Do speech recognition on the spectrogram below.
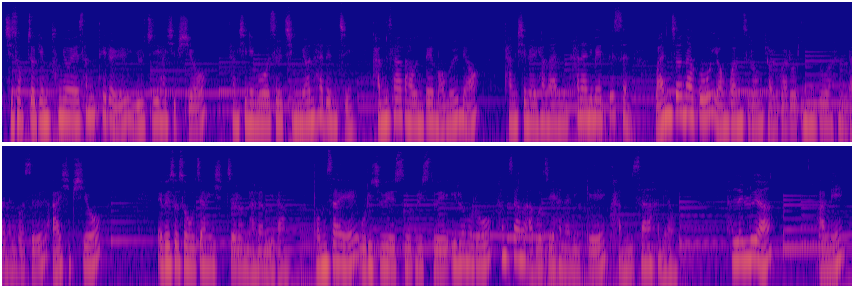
지속적인 풍요의 상태를 유지하십시오. 당신이 무엇을 직면하든지 감사 가운데 머물며 당신을 향한 하나님의 뜻은 완전하고 영광스러운 결과로 인도한다는 것을 아십시오. 에베소서 5장 20절은 말합니다. 범사에 우리 주 예수 그리스도의 이름으로 항상 아버지 하나님께 감사하며 할렐루야 아멘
